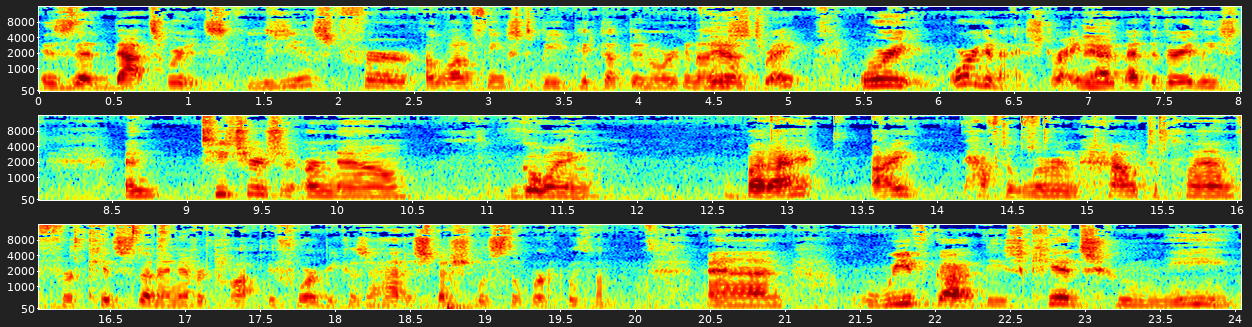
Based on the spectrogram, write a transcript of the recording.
is that that's where it's easiest for a lot of things to be picked up and organized yeah. right or organized right yeah. at, at the very least and teachers are now going but i i have to learn how to plan for kids that i never taught before because i had a specialist that worked with them and we've got these kids who need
